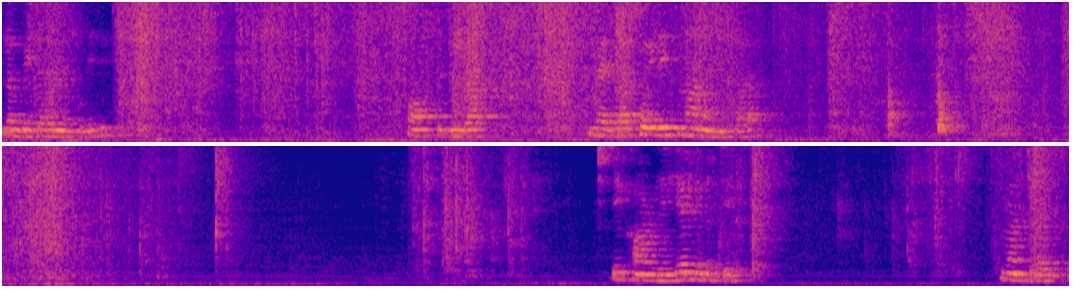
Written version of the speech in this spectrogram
ਲੰਬੇ ਚੌਲ ਨੇ ਥੋੜੇ ਜਿਹੇ। ਸੌਂਫ, ਜੀਰਾ, ਮੈਦਾ ਸੋਈ ਦੇ ਸਮਾਨ ਆਉਂਦਾ ਸਾਰਾ ਇਹ ਖਾਣ ਲਈ ਲਿਆਏ ਨੇ ਬੱਚੇ ਮੰਚ ਰਾਈਸ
